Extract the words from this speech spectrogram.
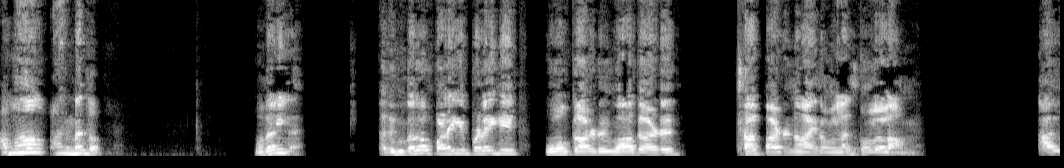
அம்மா அங்க முதல்ல அதுக்கு பிறகு பழகி பழகி ஓ காடு வாகாடு சாப்பாடுன்னு ஆயிரம் எல்லாம் சொல்லலாம். அது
